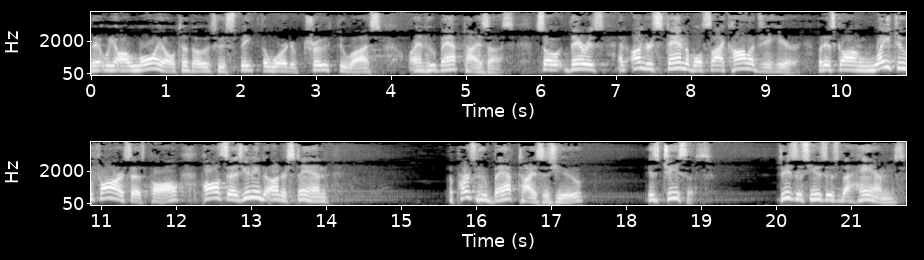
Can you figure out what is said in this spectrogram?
that we are loyal to those who speak the word of truth to us and who baptize us. So there is an understandable psychology here, but it's gone way too far, says Paul. Paul says you need to understand the person who baptizes you is Jesus. Jesus uses the hands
